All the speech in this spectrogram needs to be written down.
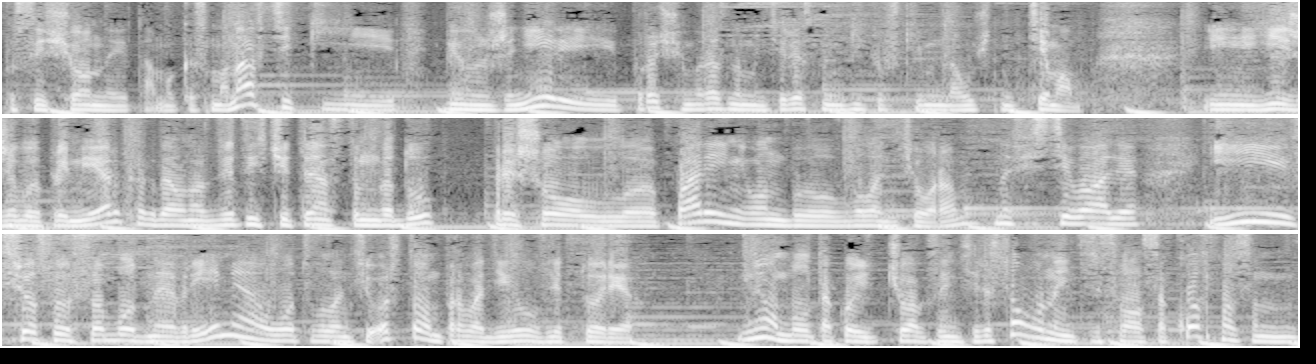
посвященные там и космонавтике, и биоинженерии, и прочим разным интересным гиковским научным темам. И есть живой пример, когда у нас в 2013 году пришел парень, он был волонтером на фестивале, и все свое свободное время от волонтерства он проводил в лекториях. Ну, он был такой чувак заинтересованный, интересовался космосом,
